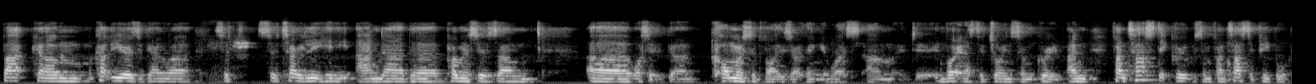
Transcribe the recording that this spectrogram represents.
back um, a couple of years ago. Uh, Sir, Sir Terry Leahy and uh, the Prime Minister's um, uh, what's it, uh, Commerce Advisor, I think it was, um, invited us to join some group and fantastic group with some fantastic people.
